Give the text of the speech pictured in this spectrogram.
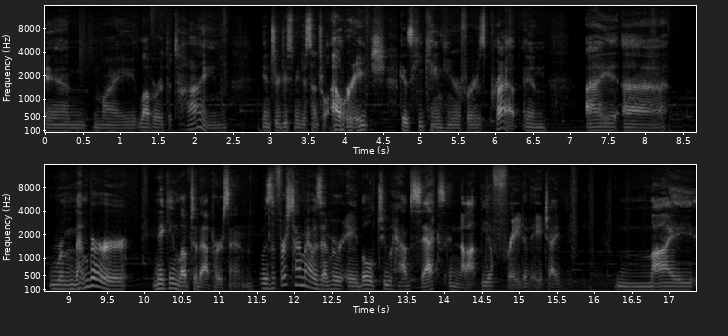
and my lover at the time introduced me to Central Outreach because he came here for his PrEP. And I uh, remember making love to that person. It was the first time I was ever able to have sex and not be afraid of HIV. My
